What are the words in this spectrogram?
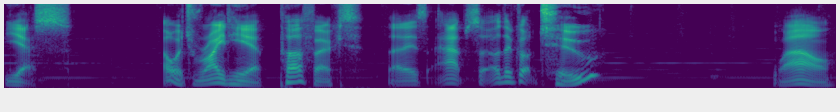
Yes. Oh, it's right here. Perfect. That is absolutely... Oh, they've got two? Wow.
